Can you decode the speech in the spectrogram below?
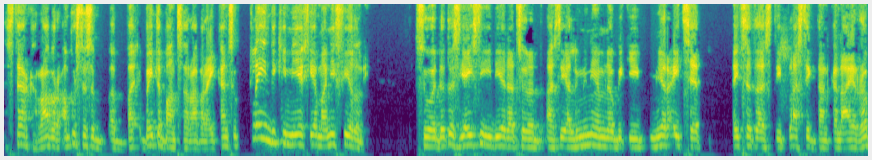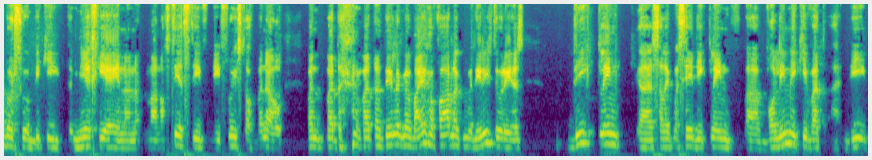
sterk rubber amper soos 'n buiteband se rubber. Hy kan so klein bietjie meegee maar nie veel nie. So dit is juist die idee dat so as die aluminium nou bietjie meer uitset uitsit as die plastiek dan kan daai rubber so 'n bietjie meegee en dan maar nog steeds die die vloeistof binhou want wat wat natuurlik nou baie gevaarlik met hierdie storie is die klein uh, sal ek maar sê die klein uh, volumetjie wat die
